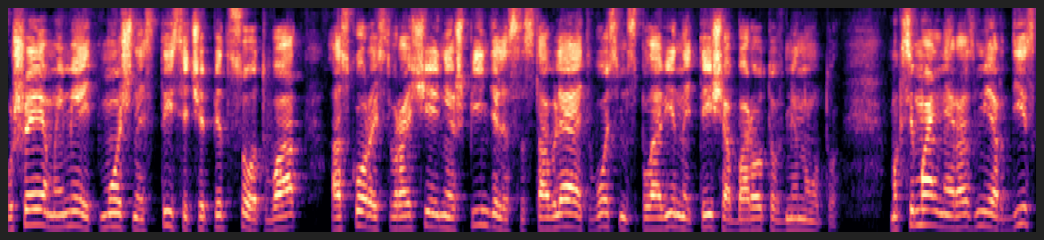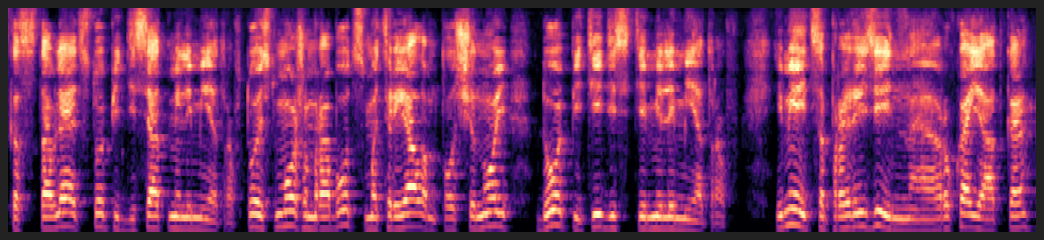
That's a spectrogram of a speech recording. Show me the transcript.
УШМ имеет мощность 1500 Вт, а скорость вращения шпинделя составляет 8500 оборотов в минуту. Максимальный размер диска составляет 150 мм, то есть можем работать с материалом толщиной до 50 мм. Имеется прорезиненная рукоятка.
